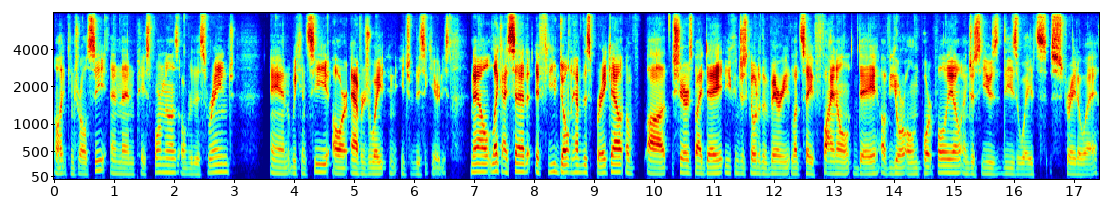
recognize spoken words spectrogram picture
I'll hit Control C and then paste formulas over this range and we can see our average weight in each of these securities. Now, like I said, if you don't have this breakout of uh, shares by day, you can just go to the very, let's say, final day of your own portfolio and just use these weights straight away.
